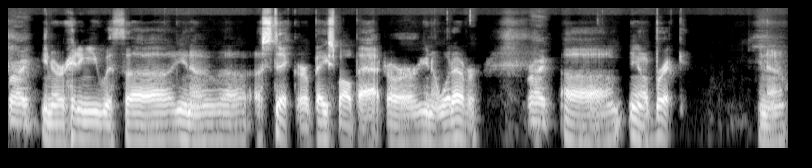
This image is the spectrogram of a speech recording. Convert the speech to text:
Right. You know, or hitting you with, uh, you know, uh, a stick or a baseball bat or you know whatever. Right. uh, you know, a brick. You know,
